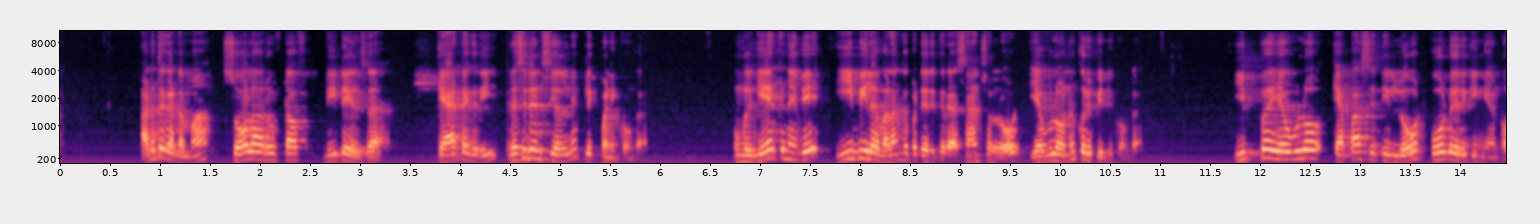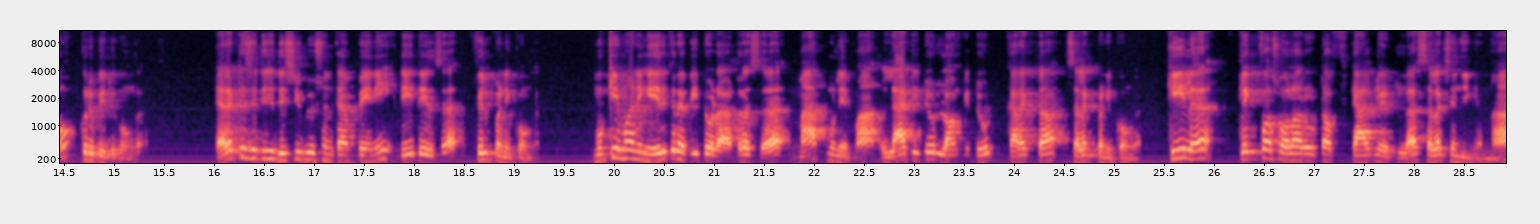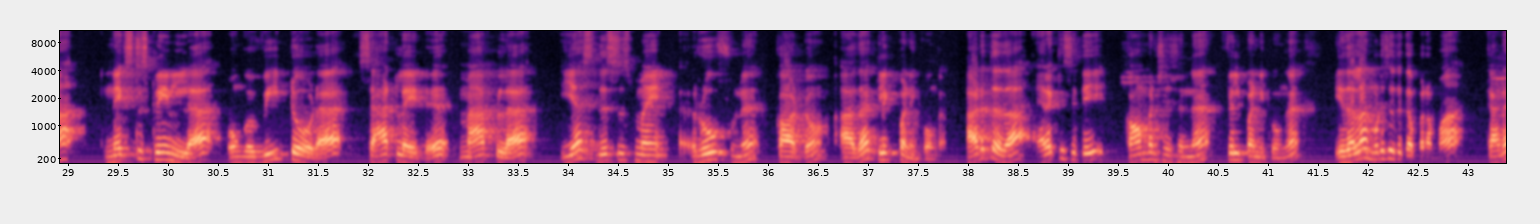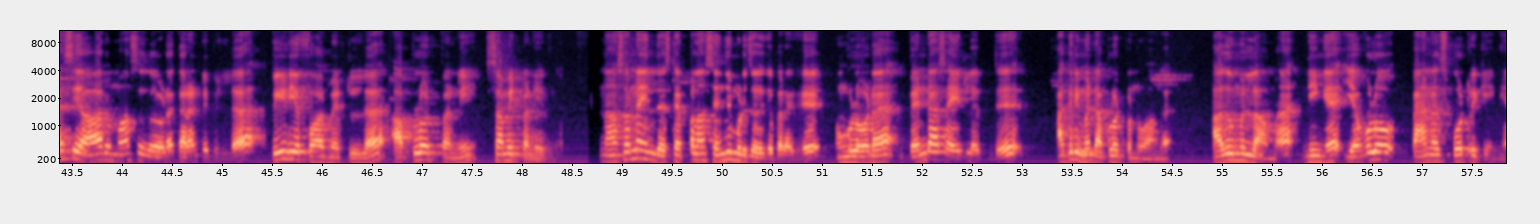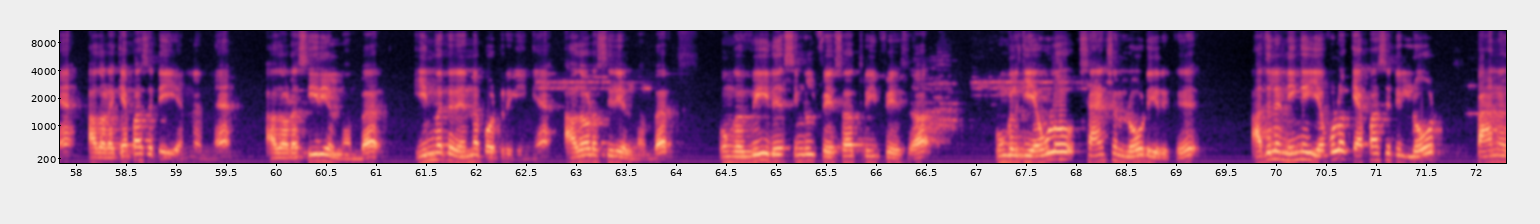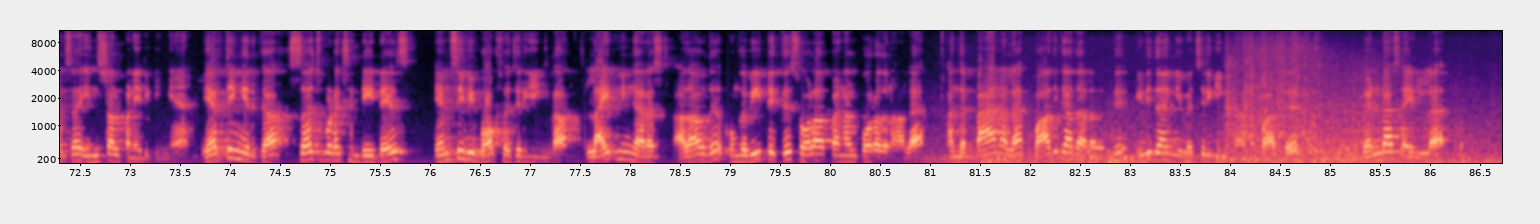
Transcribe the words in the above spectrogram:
அடுத்த கட்டமாக சோலார் ரூஃப் ஆஃப் கேட்டகரி ரெசிடென்சியல்னு கிளிக் பண்ணிக்கோங்க. உங்களுக்கு ஏற்கனவே இபியில் வழங்கப்பட்டு இருக்கிற சான்சல் லோட் எவ்வளோன்னு குறிப்பிட்டுக்கோங்க. இப்போ எவ்வளோ கெப்பாசிட்டி லோட் போட்டு இருக்கீங்கன்னு குறிப்பிட்டுக்கோங்க. எலக்ட்ரிசிட்டி டிஸ்ட்ரிபியூஷன் கம்பெனி டீட்டெயில்ஸை ஃபில் பண்ணிக்கோங்க. முக்கியமாக நீங்கள் இருக்கிற வீட்டோட அட்ரஸை மேப் மூலயமா லேட்டிடியூட் லாங்கிடியூட் கரெக்டாக செலக்ட் பண்ணிக்கோங்க. கீழே click for solar rooftop கால்குலேட்டரில் செலக்ட் செஞ்சீங்கன்னா நெக்ஸ்ட் ஸ்க்ரீனில் உங்கள் வீட்டோட சேட்டலைட்டு மேப்பில் எஸ் திஸ் இஸ் மை ரூஃப்னு காட்டும். அதை கிளிக் பண்ணிக்கோங்க. அடுத்ததா எலக்ட்ரிசிட்டி காம்பன்சேஷனை ஃபில் பண்ணிக்கோங்க. இதெல்லாம் முடிச்சதுக்கு அப்புறமா கடைசி ஆறு மாசத்தோட கரண்ட் பில்லை பிடிஎஃப் ஃபார்மேட்டில் அப்லோட் பண்ணி சப்மிட் பண்ணிடுங்க. நான் சொன்ன இந்த ஸ்டெப் எல்லாம் செஞ்சு முடிச்சதுக்கு பிறகு உங்களோட வெண்டா சைட்ல இருந்து அக்ரிமெண்ட் அப்லோட் பண்ணுவாங்க. அதுவும் இல்லாம நீங்க எவ்வளோ பேனல்ஸ் போட்டிருக்கீங்க அதோட கெப்பாசிட்டி என்னென்ன அதோட சீரியல் நம்பர் இன்வெர்டர் என்ன போட்டிருக்கீங்க? அதோட சீரியல் நம்பர் உங்க வீடு சிங்கிள் ஃபேஸா த்ரீ ஃபேஸா உங்களுக்கு எவ்வளோ சேங்ஷன் லோடு இருக்கு அதுல நீங்க எவ்வளோ கெப்பாசிட்டி லோட் பேனல்ஸை இன்ஸ்டால் பண்ணியிருக்கீங்க எர்த்திங் இருக்கா? Surge protection details MCB box வச்சிருக்கீங்களா? லைட்னிங் அரெஸ்ட் அதாவது உங்க வீட்டுக்கு சோலார் பேனல் போறதுனால அந்த பேனலை பாதிக்காத அளவுக்கு இடிதாங்கி வச்சிருக்கீங்களான்னு பார்த்து வெண்டா சைடில்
